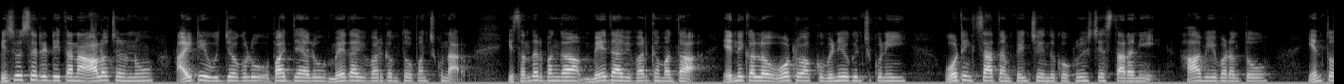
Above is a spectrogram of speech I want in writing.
విశ్వేశ్వరరెడ్డి తన ఆలోచనను ఐటీ ఉద్యోగులు ఉపాధ్యాయులు మేధావి వర్గంతో పంచుకున్నారు. ఈ సందర్భంగా మేధావి వర్గం అంతా ఎన్నికల్లో ఓటు హక్కు వినియోగించుకుని ఓటింగ్ శాతం పెంచేందుకు కృషి చేస్తారని హామీ ఇవ్వడంతో ఎంతో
